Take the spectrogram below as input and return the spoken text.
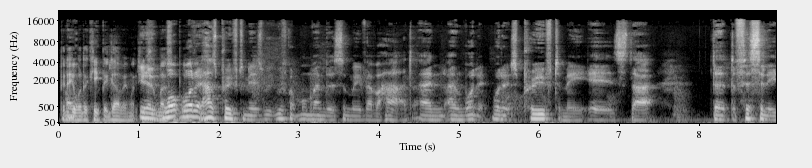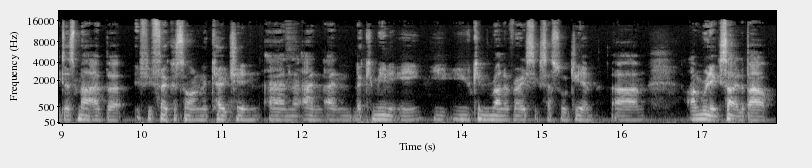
been able to keep it going, which you is know the most what what it has proved to me is we, we've got more members than we've ever had. And and what it what it's proved to me is that the the facility does matter but if you focus on the coaching and and and the community you you can run a very successful gym. Um, i'm really excited about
